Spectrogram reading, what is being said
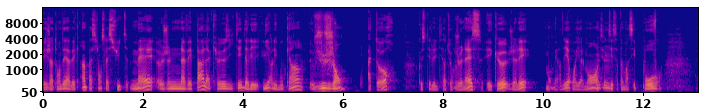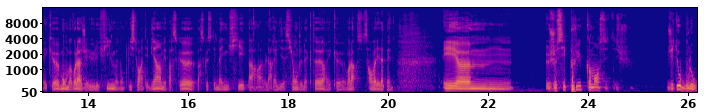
Et j'attendais avec impatience la suite, mais je n'avais pas la curiosité d'aller lire les bouquins, jugeant à tort que c'était la littérature jeunesse et que j'allais m'emmerder royalement, Mhm. c'était certainement assez pauvre Et que, bon, bah voilà, j'ai eu les films, donc l'histoire était bien, mais parce que parce que c'était magnifié par euh, la réalisation, le jeu d'acteur, et que, voilà, ça en valait la peine. Et euh, je sais plus comment... J'étais au boulot,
